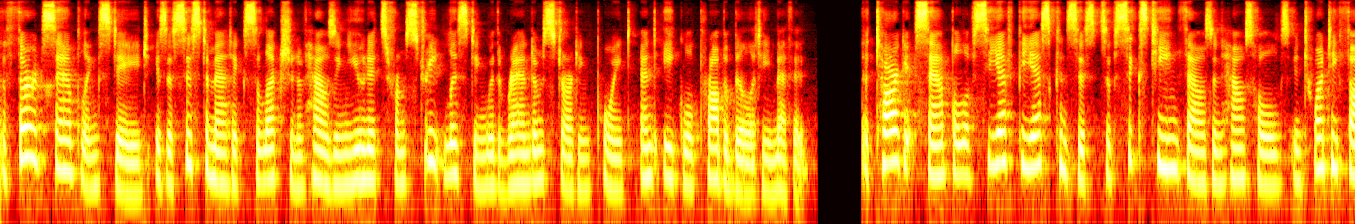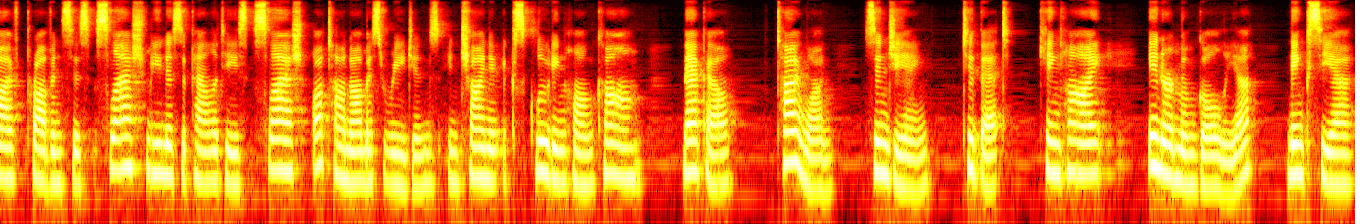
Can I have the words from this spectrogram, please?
The third sampling stage is a systematic selection of housing units from street listing with random starting point and equal probability method. The target sample of CFPS consists of 16,000 households in 25 provinces slash municipalities slash autonomous regions in China excluding Hong Kong, Macau, Taiwan, Xinjiang, Tibet, Qinghai, Inner Mongolia, Ningxia,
